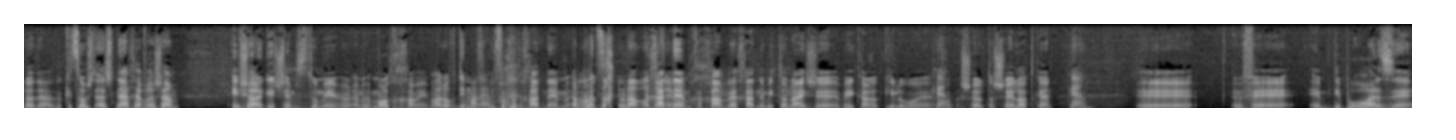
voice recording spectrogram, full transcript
לא יודע, בקיצור, שני החבר'ה שם, אי אפשר להגיד שהם סתומים, הם הם מאוד חכמים. אבל עובדים עליהם. לפחות אחד מהם. אבל מאוד- צריכים לעבוד אחד עליהם. מהם חכם ואחד מהם עיתונאי שבעיקר כאילו אה, כן. שואל אותו שאלות, כן? כן, אה, והם דיברו על זה,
